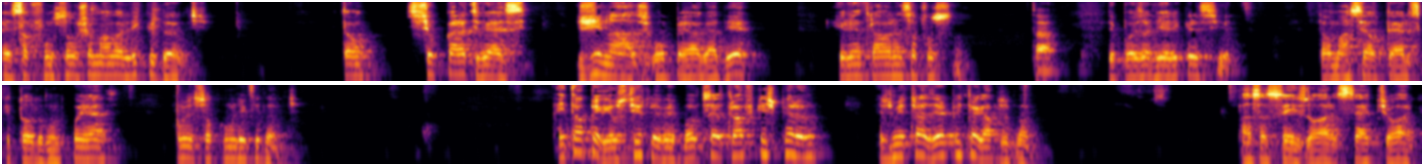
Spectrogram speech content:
essa função chamava liquidante. Então, se o cara tivesse ginásio ou PHD, ele entrava nessa função. Tá. Depois ali ele crescia. Então, Marcel Teles, que todo mundo conhece, começou como liquidante. Então, eu peguei os títulos, levei para o Banco Central e fiquei esperando eles me trazerem para entregar para os bancos. Passa seis horas, sete horas,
